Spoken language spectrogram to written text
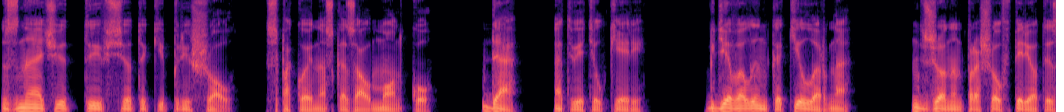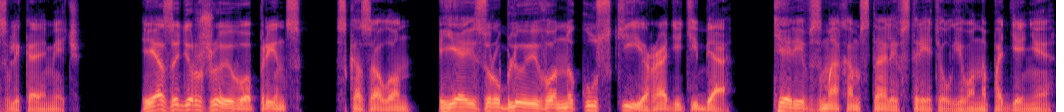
«Значит, ты все-таки пришел», — спокойно сказал Монку. «Да», — ответил Керри. «Где волынка Киллорна?» Джонан прошел вперед, извлекая меч. «Я задержу его, принц», — сказал он. «Я изрублю его на куски ради тебя». Керри взмахом стали встретил его нападение.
